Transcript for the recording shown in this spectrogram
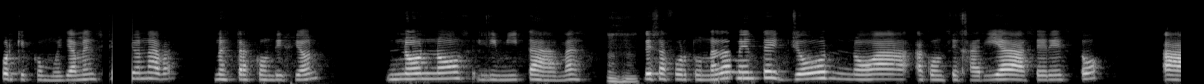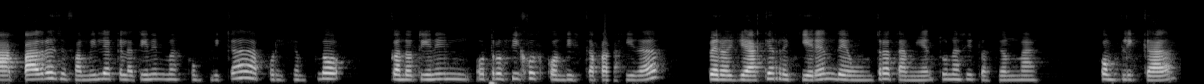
porque como ya mencionaba, nuestra condición no nos limita a más. Desafortunadamente yo no aconsejaría hacer esto a padres de familia que la tienen más complicada, por ejemplo, cuando tienen otros hijos con discapacidad, pero ya que requieren de un tratamiento, una situación más complicada,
